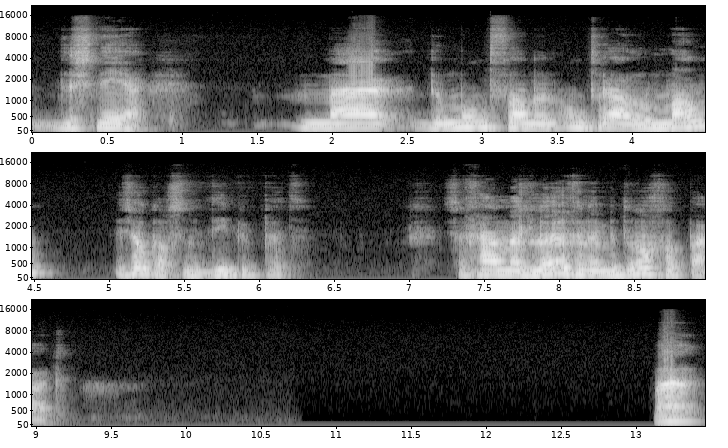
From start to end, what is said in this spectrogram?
de sneer. Maar de mond van een ontrouwe man is ook als een diepe put. Ze gaan met leugen en bedrog gepaard. Maar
